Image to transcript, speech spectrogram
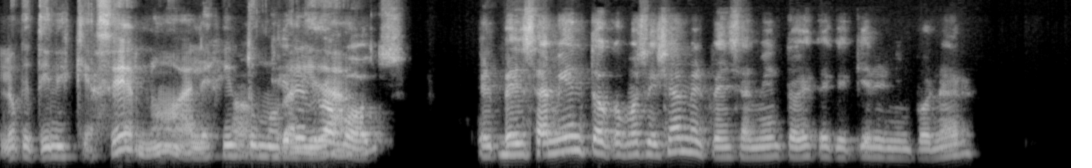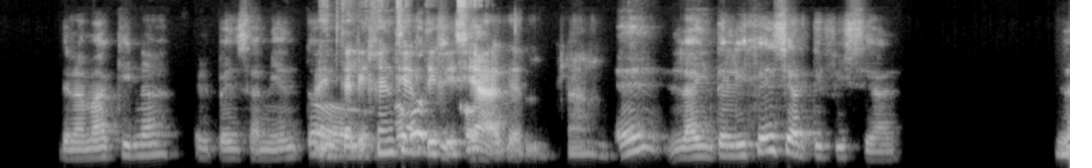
lo que tienes que hacer, ¿no? A elegir tu modalidad. robots. El pensamiento, ¿cómo se llama el pensamiento este que quieren imponer? de la máquina, el pensamiento. La inteligencia artificial. ¿Eh? La inteligencia artificial. Mm,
